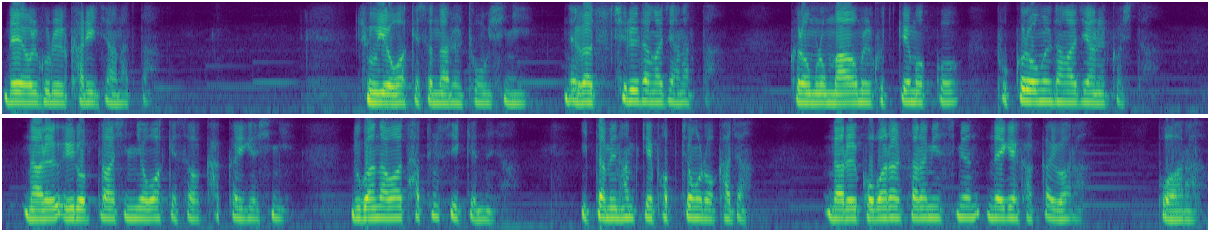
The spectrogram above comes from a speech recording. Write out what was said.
내 얼굴을 가리지 않았다. 주 여호와께서 나를 도우시니 내가 수치를 당하지 않았다. 그러므로 마음을 굳게 먹고 부끄러움을 당하지 않을 것이다. 나를 의롭다 하신 여호와께서 가까이 계시니 누가 나와 다툴 수 있겠느냐? 있다면 함께 법정으로 가자. 나를 고발할 사람이 있으면 내게 가까이 와라. 보아라.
